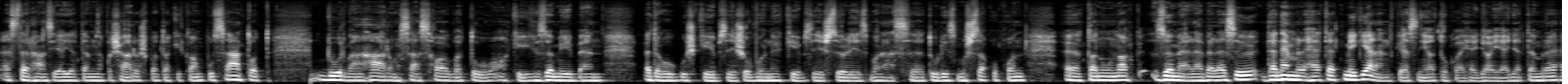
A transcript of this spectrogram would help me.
Eszterházi Egyetemnek a Sárospadagi kampuszát, ott durván 300 hallgató, akik zömében pedagógus képzés, óvónőképzés, szőlészbarász, turizmus szakokon tanulnak, zöme levelező, de nem lehetett még jelentkezni a Tokajhegyai Egyetemre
